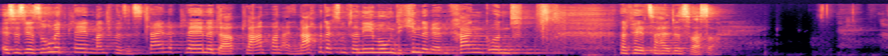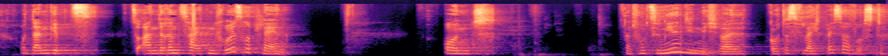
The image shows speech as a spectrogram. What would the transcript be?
Es ist ja so mit Plänen, manchmal sind es kleine Pläne, da plant man eine Nachmittagsunternehmung, die Kinder werden krank und dann fällt sie halt ins Wasser. Und dann gibt's zu anderen Zeiten größere Pläne. Und dann funktionieren die nicht, weil Gott es vielleicht besser wusste.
